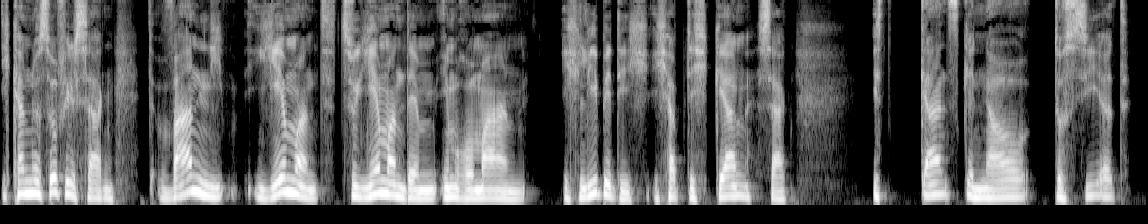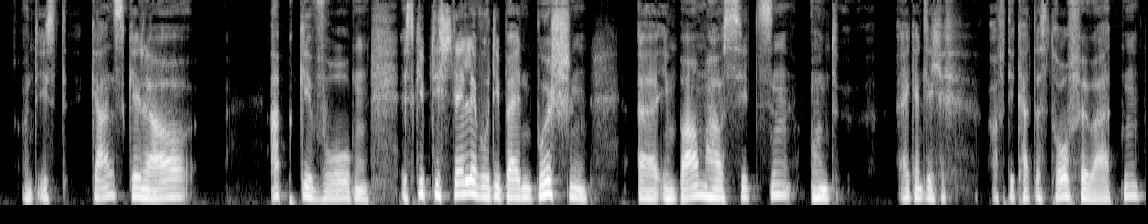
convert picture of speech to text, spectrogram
ich kann nur so viel sagen, wann jemand zu jemandem im Roman ich liebe dich, ich habe dich gern sagt, ist ganz genau dosiert und ist ganz genau abgewogen. Es gibt die Stelle, wo die beiden Burschen äh, im Baumhaus sitzen und eigentlich auf die Katastrophe warten.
